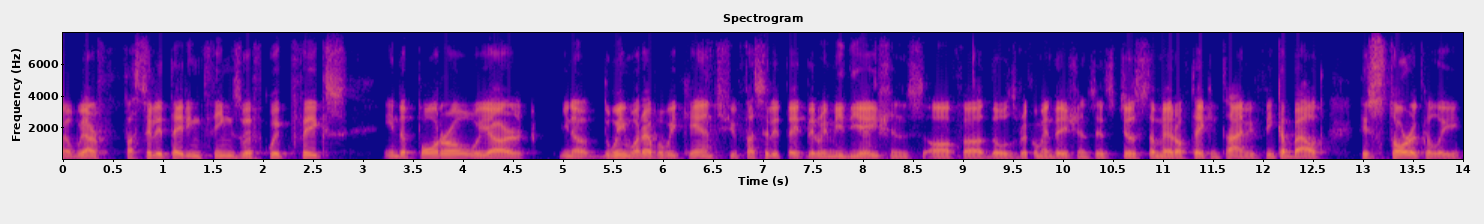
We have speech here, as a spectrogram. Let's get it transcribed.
Uh, we are facilitating things with quick fix in the portal. We are you know doing whatever we can to facilitate the remediations of uh, those recommendations. It's just a matter of taking time. If you think about historically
